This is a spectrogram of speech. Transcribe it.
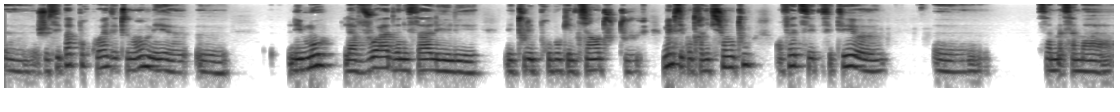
Euh, je sais pas pourquoi exactement, mais euh, euh, les mots, la voix de Vanessa, les, les, les tous les propos qu'elle tient, tout, tout, même ses contradictions, tout. En fait, c'était euh, euh, ça m'a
